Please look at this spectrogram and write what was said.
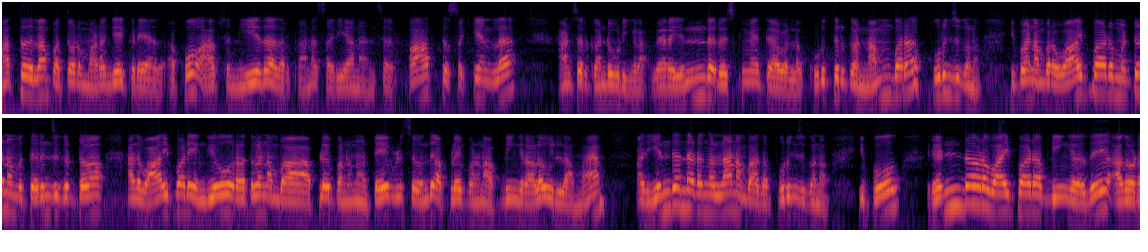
மற்றதெல்லாம் பத்தோட மடங்கே கிடையாது. அப்போது ஆப்ஷன் ஏ தான் அதற்கான சரியான ஆன்சர் பார்த்த செகண்டில் ஆன்சர் கண்டுபிடிக்கலாம். வேறு எந்த ரிஸ்க்குமே தேவையில்லை. கொடுத்துருக்க நம்பரை புரிஞ்சுக்கணும். இப்போ நம்பரை வாய்ப்பாடு மட்டும் நம்ம தெரிஞ்சுக்கிட்டோம். அந்த வாய்ப்பாடு எங்கேயோ ஒரு இடத்துல நம்ம அப்ளை பண்ணணும். டேபிள்ஸை வந்து அப்ளை பண்ணணும் அப்படிங்கிற அளவு இல்லாமல் அது எந்தெந்த இடங்கள்லாம் நம்ம அதை புரிஞ்சுக்கணும். இப்போது ரெண்டோட வாய்ப்பாடு அப்படிங்கிறது அதோட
